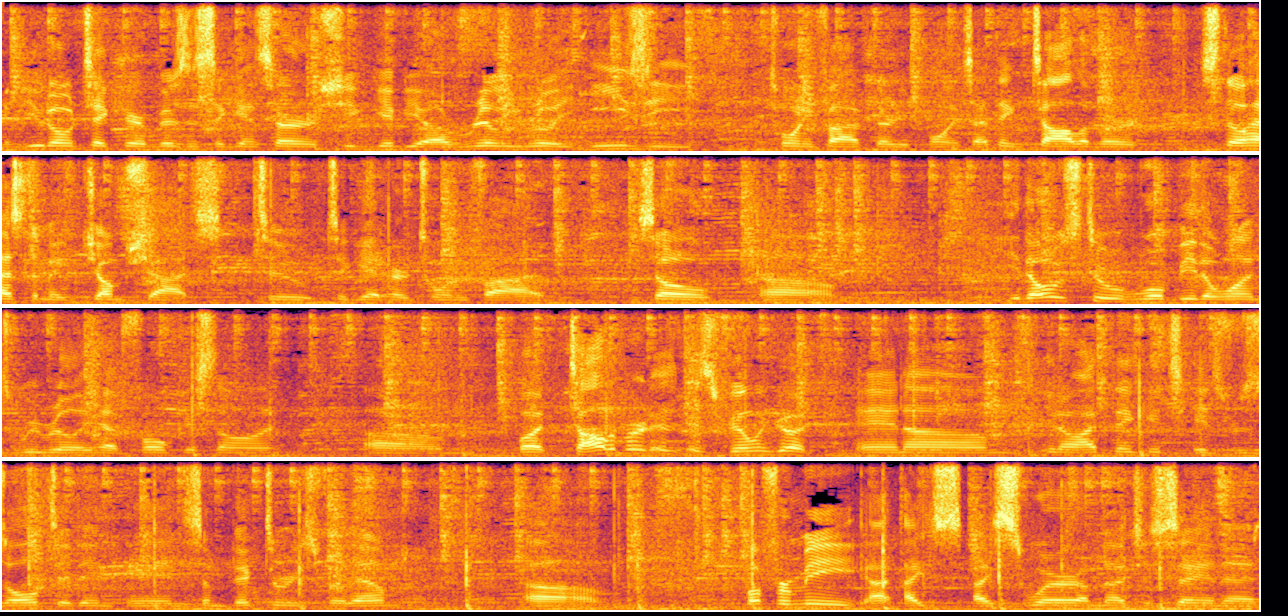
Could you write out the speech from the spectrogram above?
if you don't take care of business against her, she'd give you a really really easy 25, 30 points. I think Tolliver still has to make jump shots to to get her 25. So um, those two will be the ones we really have focused on. Um, but Tolliver is, is, feeling good, and um, you know I think it's it's resulted in, in some victories for them. Um, but for me, I, I, I, swear I'm not just saying that.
